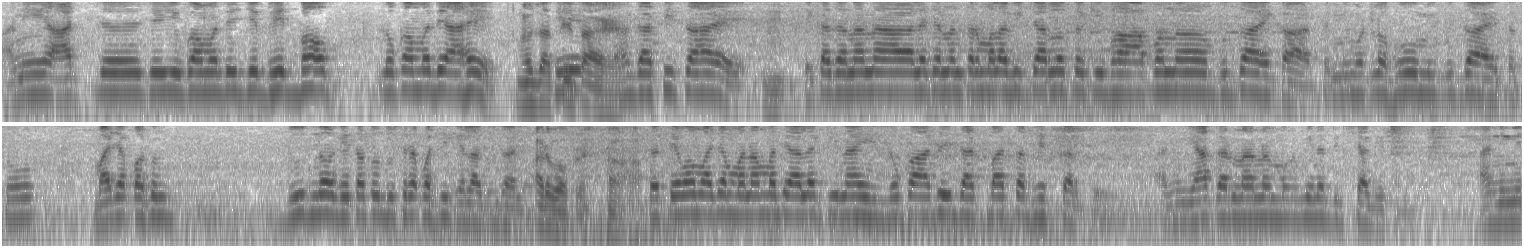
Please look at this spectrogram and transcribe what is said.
आणि आज जे युगामध्ये जे भेदभाव लोकांमध्ये आहे जातीचा आहे. जातीचा आहे. एका जणांना आल्याच्यानंतर मला विचारलं होतं की भा आपण बुद्ध आहे का? तर मी म्हटलं हो मी बुद्ध आहे. तर तो माझ्यापासून दूध न घेता तो दुसऱ्यापाशी गेला दुधाला अरे बापरे. तर तेव्हा माझ्या मनामध्ये आलं की नाही लोक आजही जातपातचा भेद करते. आणि या कारणानं मग मी दीक्षा घेतली. आणि मी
